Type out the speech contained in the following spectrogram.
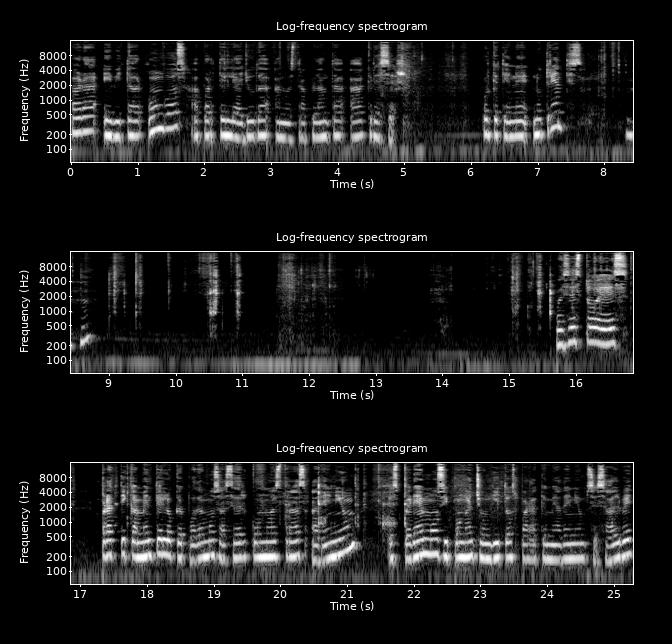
para evitar hongos. Aparte le ayuda a nuestra planta a crecer porque tiene nutrientes. Pues esto es prácticamente lo que podemos hacer con nuestras adenium. esperemos y pongan chonguitos para que mi adenium se salve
